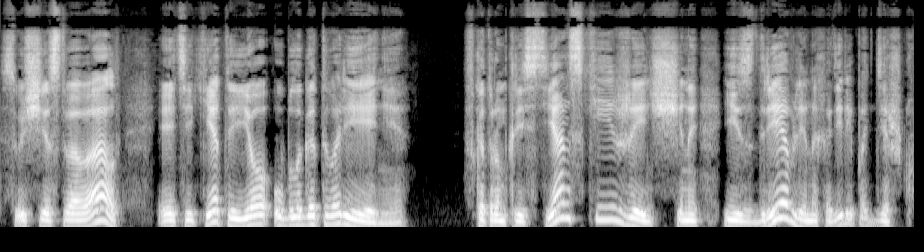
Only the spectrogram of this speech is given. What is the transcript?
Существовал этикет ее ублаготворения, в котором крестьянские женщины издревле находили поддержку.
